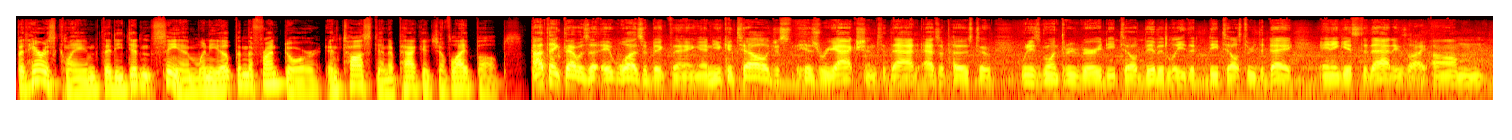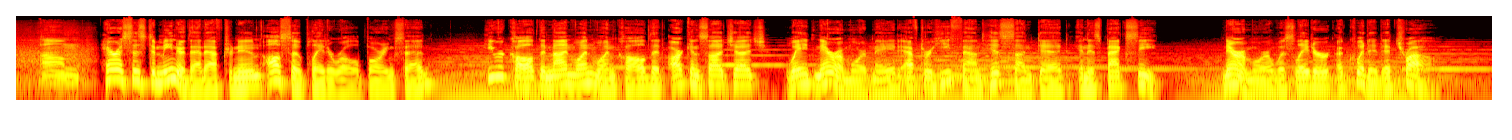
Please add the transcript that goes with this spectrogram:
But Harris claimed that he didn't see him when he opened the front door and tossed in a package of light bulbs. I think that was a, it was a big thing, and you could tell just his reaction to that, as opposed to when he's going through very detailed, vividly the details through the day, and he gets to that, and he's like, um, um. Harris's demeanor that afternoon also played a role. Boring said. He recalled the 911 call that Arkansas Judge Wade Naramore made after he found his son dead in his back seat. Narramore was later acquitted at trial.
